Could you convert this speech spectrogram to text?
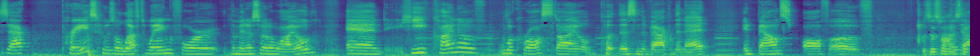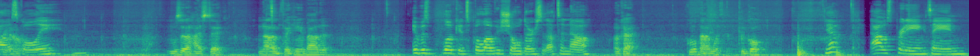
Zach Parise, who's a left wing for the Minnesota Wild. And he kind of lacrosse style put this in the back of the net. It bounced off of Was this a high the stick? goalie. Was it a high stick? Now that I'm thinking about it. It was look, it's below his shoulder, so that's a no. Okay. Cool. Down with it. Good goal. Yeah, that was pretty insane.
